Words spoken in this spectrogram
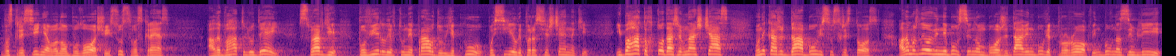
Воскресіння воно було, що Ісус Воскрес. Але багато людей справді повірили в ту неправду, яку посіяли первосвященники. І багато хто, навіть в наш час, вони кажуть, да, був Ісус Христос, але можливо Він не був Сином Божий, да, Він був як пророк, Він був на землі.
